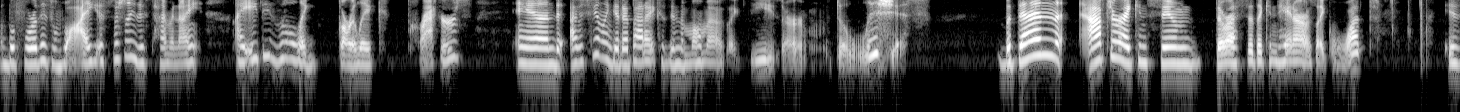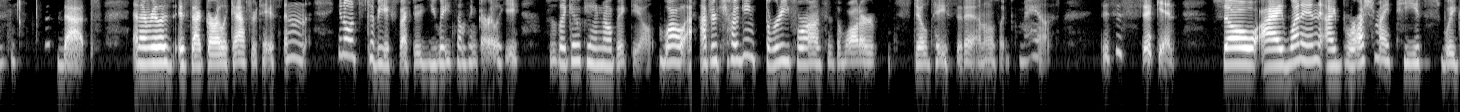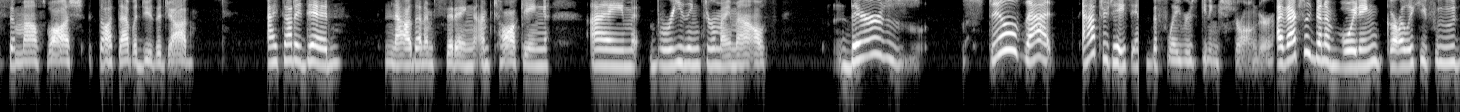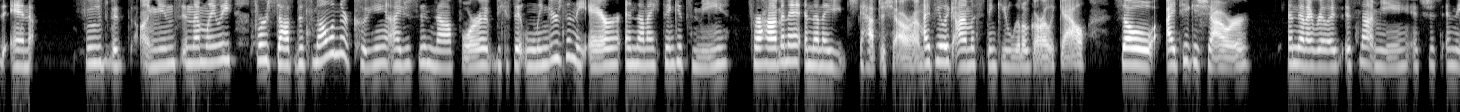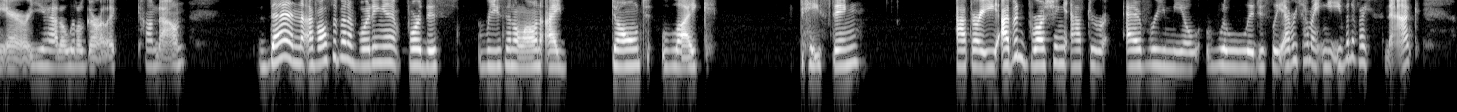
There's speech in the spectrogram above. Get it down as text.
before this, why, especially this time of night, I ate these little like garlic crackers and I was feeling good about it because in the moment I was like, these are delicious. But then after I consumed the rest of the container, I was like, what is that? And I realized it's that garlic aftertaste. And you know, it's to be expected. You ate something garlicky. So I was like, okay, no big deal. Well, after chugging 34 ounces of water, still tasted it. And I was like, man, this is sticking. So I went in, I brushed my teeth, swigged some mouthwash, thought that would do the job. I thought it did. Now that I'm sitting, I'm talking, I'm breathing through my mouth. There's still that aftertaste and the flavor's getting stronger. I've actually been avoiding garlicky foods and foods with onions in them lately. First off, the smell when they're cooking, I just am not for it because it lingers in the air and then I think it's me for a hot minute and then I have to shower. I feel like I'm a stinky little garlic gal. So I take a shower and then I realize it's not me, it's just in the air. You had a little garlic. Calm down. Then I've also been avoiding it for this reason alone. I don't like tasting after I eat. I've been brushing after every meal religiously. Every time I eat, even if I snack,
